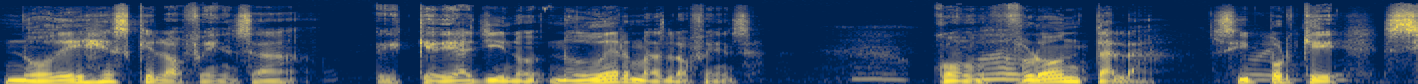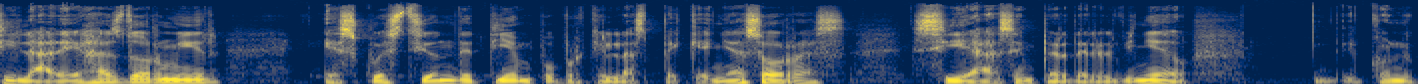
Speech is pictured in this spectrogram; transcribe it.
No dejes que la ofensa eh, quede allí, no, no duermas la ofensa. Confróntala, ¿sí? Porque si la dejas dormir, es cuestión de tiempo porque las pequeñas zorras sí hacen perder el viñedo. Con,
